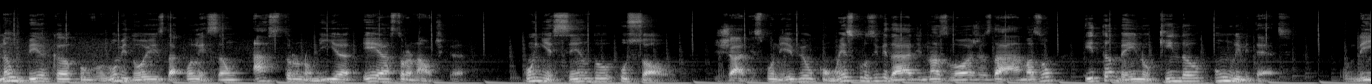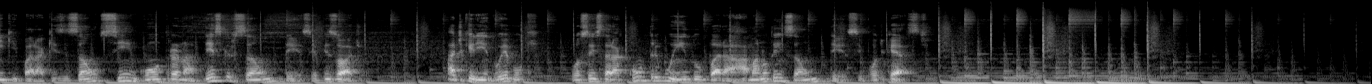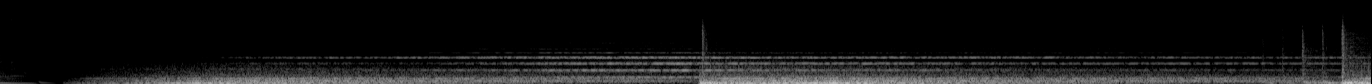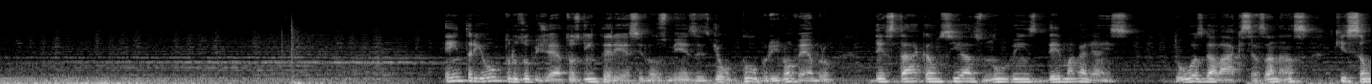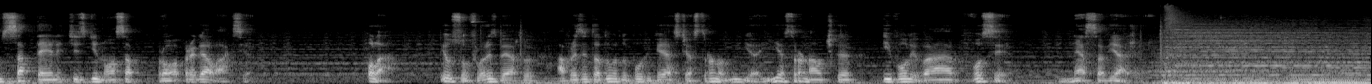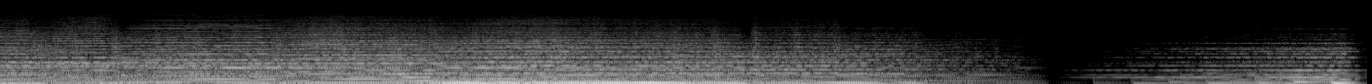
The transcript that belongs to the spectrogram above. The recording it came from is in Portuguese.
Não perca o volume 2 da coleção Astronomia e Astronáutica, Conhecendo o Sol, já disponível com exclusividade nas lojas da Amazon e também no Kindle Unlimited. O link para aquisição se encontra na descrição desse episódio. Adquirindo o e-book, você estará contribuindo para a manutenção desse podcast. Entre outros objetos de interesse nos meses de outubro e novembro, destacam-se as nuvens de Magalhães, duas galáxias anãs que são satélites de nossa própria galáxia. Olá, eu sou Floresberto, apresentador do podcast Astronomia e Astronáutica, e vou levar você nessa viagem.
